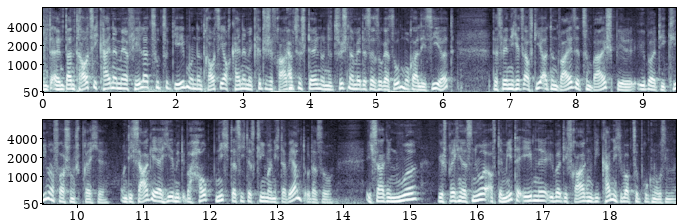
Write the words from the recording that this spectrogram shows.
Und äh, dann traut sich keiner mehr Fehler zuzugeben und dann traut sich auch keiner mehr kritische Fragen zu stellen. Und inzwischen haben wir das ja sogar so moralisiert, dass wenn ich jetzt auf die Art und Weise zum Beispiel über die Klimaforschung spreche, und ich sage ja hiermit überhaupt nicht, dass sich das Klima nicht erwärmt oder so. Ich sage nur, wir sprechen jetzt nur auf der Metaebene über die Fragen, wie kann ich überhaupt so Prognosen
